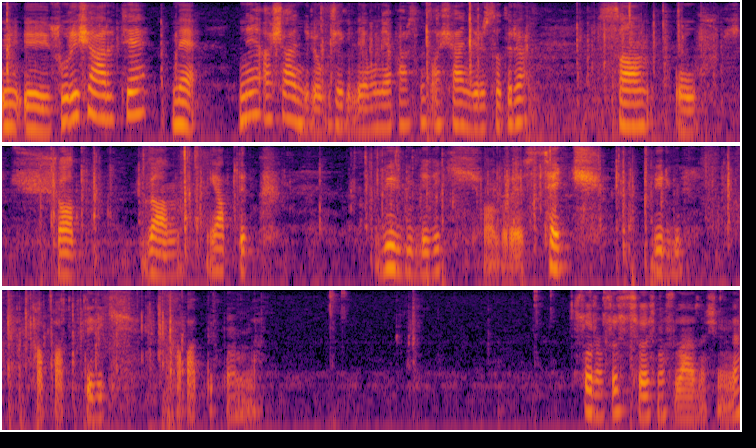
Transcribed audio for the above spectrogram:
e, e, soru işareti ne? Ne aşağı indiriyor bu şekilde. Bunu yaparsanız aşağı indirir satırı sound of shotgun yaptık. Virgül dedik. Sonra buraya seç virgül. Kapat dedik. Kapattık bunu da. Sorunsuz çalışması lazım şimdi.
